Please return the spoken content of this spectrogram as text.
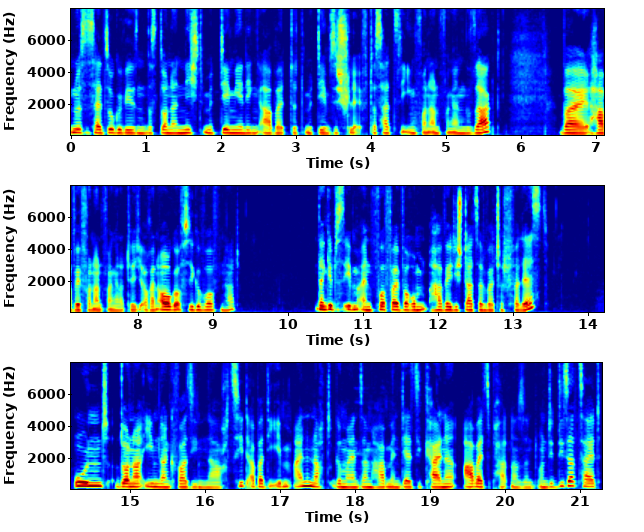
Nur ist es halt so gewesen, dass Donna nicht mit demjenigen arbeitet, mit dem sie schläft. Das hat sie ihm von Anfang an gesagt, weil Harvey von Anfang an natürlich auch ein Auge auf sie geworfen hat. Dann gibt es eben einen Vorfall, warum Harvey die Staatsanwaltschaft verlässt und Donna ihm dann quasi nachzieht, aber die eben eine Nacht gemeinsam haben, in der sie keine Arbeitspartner sind. Und in dieser Zeit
